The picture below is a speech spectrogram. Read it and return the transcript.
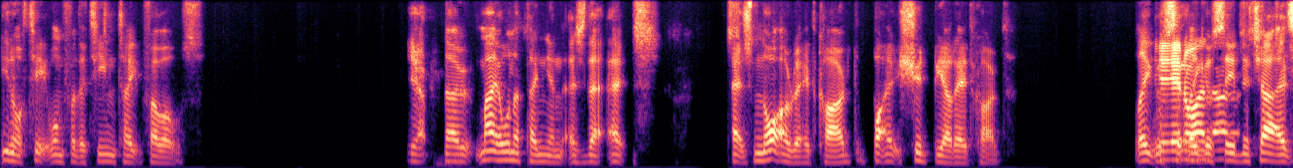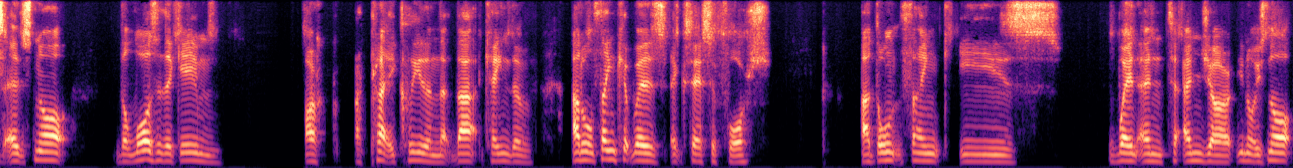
you know, take one for the team type fouls. Yeah. Now, my own opinion is that it's it's not a red card, but it should be a red card. Like we yeah, said, no, like I said in the chat, it's it's not the laws of the game are are pretty clear in that that kind of I don't think it was excessive force. I don't think he's went in to injure. You know, he's not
